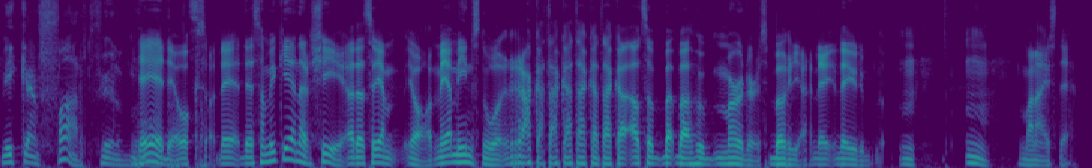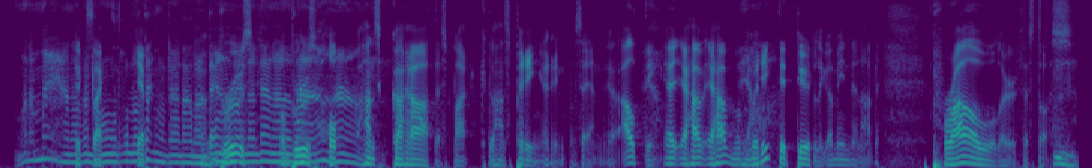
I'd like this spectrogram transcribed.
Vilken fartfylld Det är det alltså. också. Det, det är så mycket energi. Alltså, jag, ja, men jag minns nog rakatakataka, alltså ba- bara hur Murders börjar. Det, det är ju... Mm, mm, vad nice det. Exakt. Japp. Och Bruce, och Bruce hopp, hans karatespark då han springer in på scen. Allting. Jag, jag har, jag har Ja. riktigt tydliga minnen av det. Prowler förstås. Mm.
